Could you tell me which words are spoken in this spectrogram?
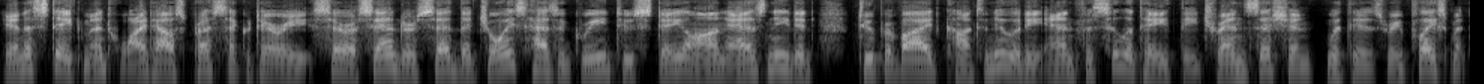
In a statement, White House Press Secretary Sarah Sanders said that Joyce has agreed to stay on as needed to provide continuity and facilitate the transition with his replacement.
